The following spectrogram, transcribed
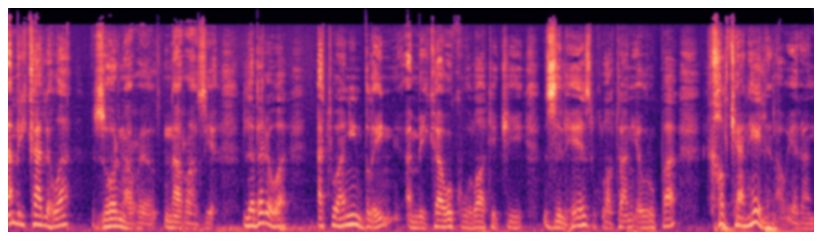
ئەمریکا لەوە زۆر ناڕازیە لەبەرەوە ئەتوانین بڵین ئەمریکا وەکو وڵاتێکی زلهێز وڵاتانی ئەوروپا خەڵکیان هەیە لە ناو ئێران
